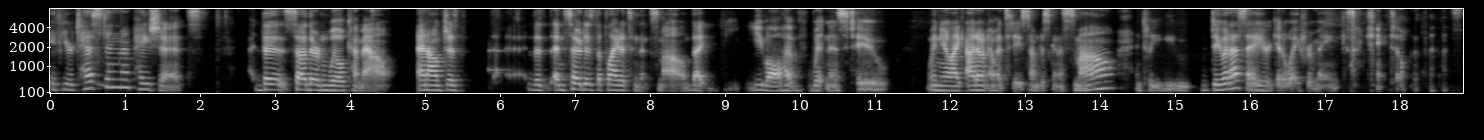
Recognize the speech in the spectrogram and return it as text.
if you're testing my patience, the southern will come out, and I'll just the and so does the flight attendant smile that you all have witnessed too. When you're like, I don't know what to do, so I'm just going to smile until you do what I say or get away from me because I can't deal with this.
